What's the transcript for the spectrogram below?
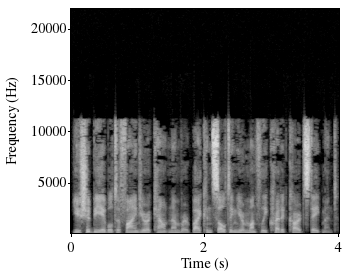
you should be able to find your account number by consulting your monthly credit card statement.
